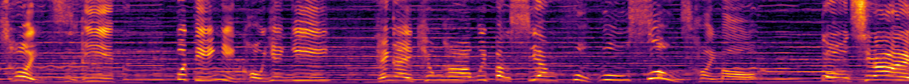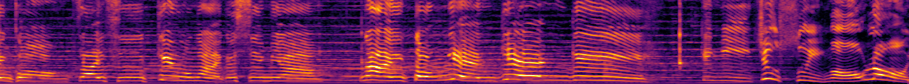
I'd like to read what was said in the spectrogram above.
财之力，不定你可愿意替我乡下为百姓服务送财么？多谢恩公再次救我的性命，我当然愿意，今日就随我来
